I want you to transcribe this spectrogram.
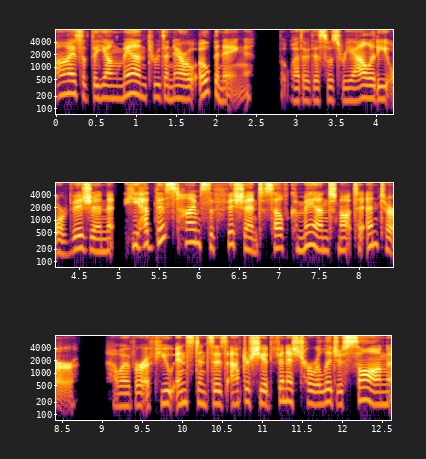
eyes of the young man through the narrow opening. But whether this was reality or vision, he had this time sufficient self command not to enter. However, a few instances after she had finished her religious song,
